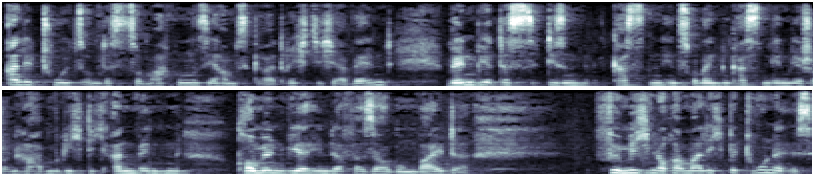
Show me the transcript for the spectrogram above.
alle Tools, um das zu machen. Sie haben es gerade richtig erwähnt. Wenn wir das, diesen Kasten, Instrumentenkasten, den wir schon haben, richtig anwenden, kommen wir in der Versorgung weiter. Für mich noch einmal, ich betone es,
